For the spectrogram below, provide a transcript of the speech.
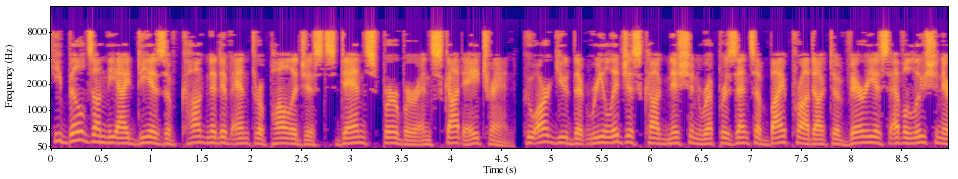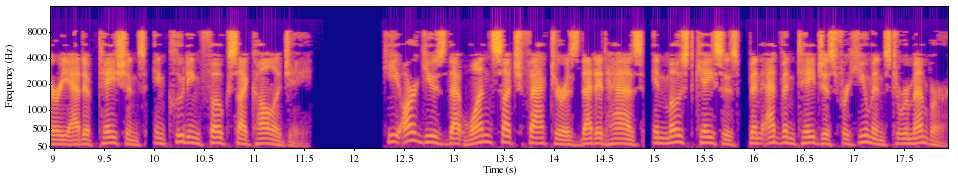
He builds on the ideas of cognitive anthropologists Dan Sperber and Scott Atran, who argued that religious cognition represents a byproduct of various evolutionary adaptations, including folk psychology. He argues that one such factor is that it has, in most cases, been advantageous for humans to remember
